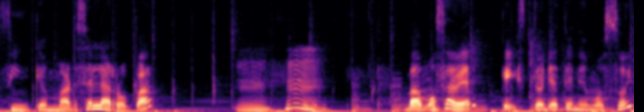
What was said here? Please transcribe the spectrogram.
sin quemarse la ropa? Vamos a ver qué historia tenemos hoy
